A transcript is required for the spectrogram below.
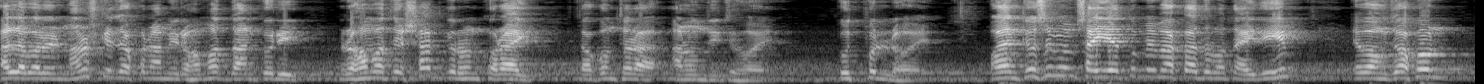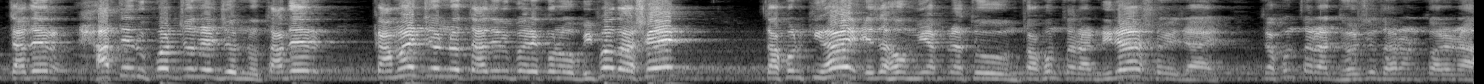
আল্লাহ বলেন, মানুষকে যখন আমি রহমত দান করি, রহমতের স্বাদ গ্রহণ করাই, তখন তারা আনন্দিত হয়, উৎফুল্ল হয়। অয়ন তসুমিম সাইয়াতুম কাদমত আইদিহিম। এবং যখন তাদের হাতের উপার্জনের জন্য, তাদের কামার জন্য তাদের উপরে কোনো বিপদ আসে, তখন কি হয়? এজাহ মিয়াকরাতুন তখন তারা নিরাশ হয়ে যায়। তখন তারা ধৈর্য ধারণ করে না,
